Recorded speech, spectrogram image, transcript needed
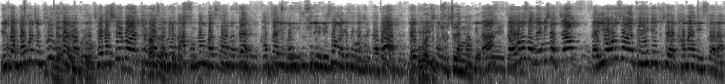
일단 몸을 좀 풀고 네, 가려고요. 제가 실버한테 가서는 안 막. 건강 박수 하는데 갑자기 몸 두드리면 이상하게 생각할까봐 좀 레크레이션을 시작합니다. 자 오른손 내미셨죠? 자 이 오른손한테 얘기해 주세요. 가만히 있어라.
